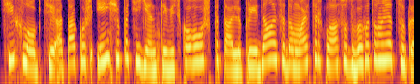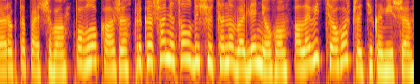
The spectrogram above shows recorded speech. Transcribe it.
Ці хлопці, а також інші пацієнти військового шпиталю приєдналися до майстер-класу з виготовлення цукерок та печива. Павло каже, прикрашання солодощів це нове для нього, але від цього ще цікавіше.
